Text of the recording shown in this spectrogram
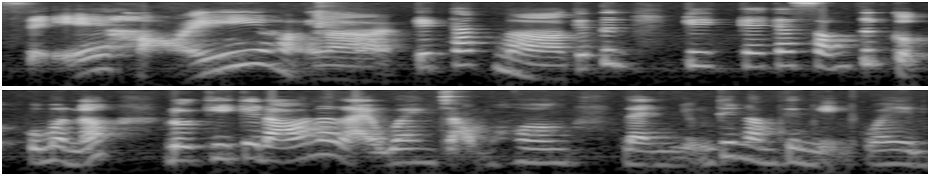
sẽ hỏi hoặc là cái cách mà cái tích, cái cái cách sống tích cực của mình đó đôi khi cái đó nó lại quan trọng hơn là những cái năm kinh nghiệm của em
